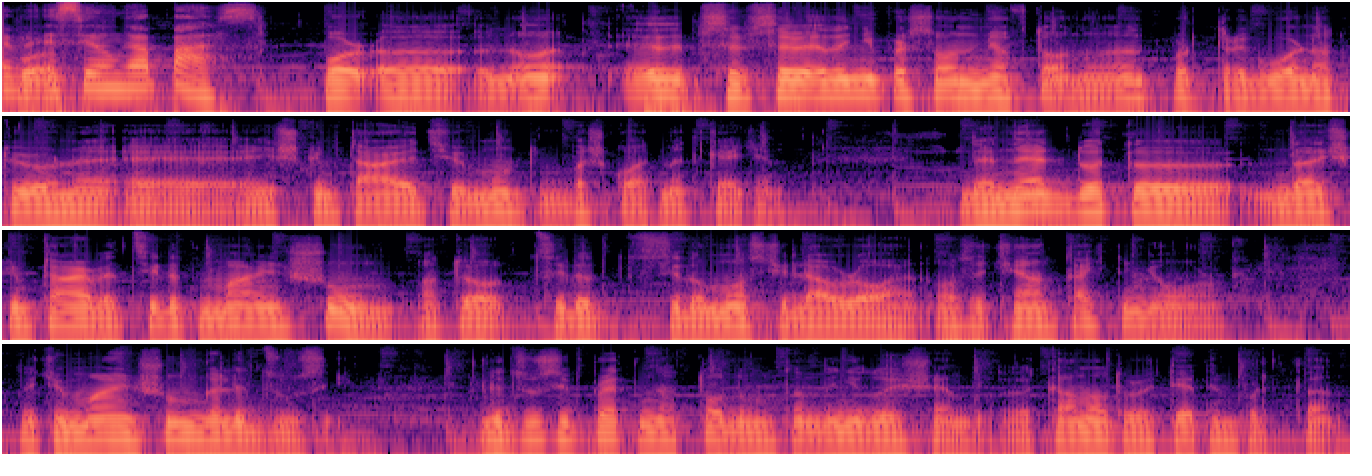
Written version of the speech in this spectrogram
e por, sill nga pas. Por uh, edhe sepse edhe një person mjafton, domethënë për të treguar natyrën e, e, e shkrimtarit që mund të bashkohet me të keqen. Dhe ne duhet të ndaj shkrimtarëve të cilët marrin shumë, ato të cilët sidomos që laurohen ose që janë kaq të njohur, dhe që marrin shumë nga lexuesi. Lexuesi pret nga ato, domethënë dhe një lloj shembull, dhe kanë autoritetin për të thënë.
